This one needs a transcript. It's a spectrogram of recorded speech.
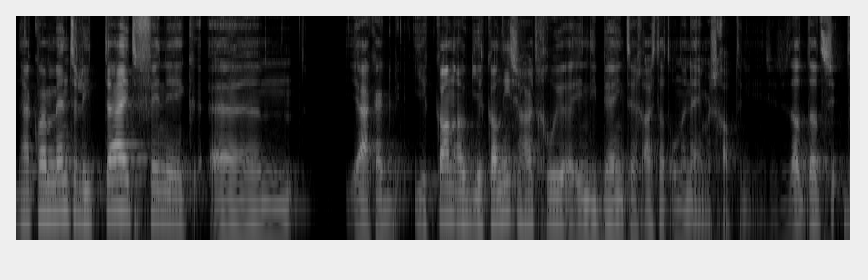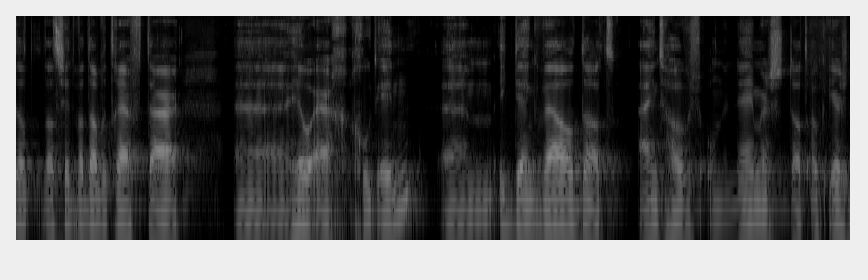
Nou, qua mentaliteit vind ik, um, ja, kijk, je kan, ook, je kan niet zo hard groeien in die beenteg als dat ondernemerschap er niet in zit. Dus dat, dat, dat, dat zit wat dat betreft daar heel erg goed in. Um, ik denk wel dat Eindhoven's ondernemers dat ook eerst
